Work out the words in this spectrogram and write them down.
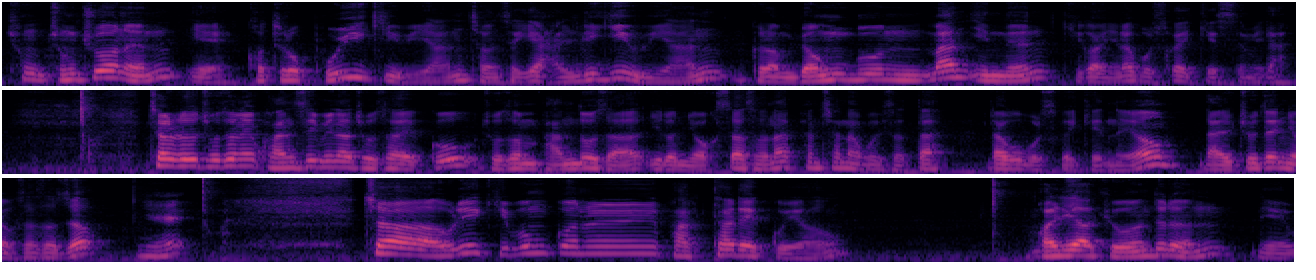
중, 중추원은 예, 겉으로 보이기 위한 전 세계에 알리기 위한 그런 명분만 있는 기관이라 볼 수가 있겠습니다. 자, 그래서 조선의 관습이나 조사했고 조선 반도사 이런 역사서나 편찬하고 있었다라고 볼 수가 있겠네요. 날조된 역사서죠. 예. 자, 우리의 기본권을 박탈했고요. 관리와 교원들은 예,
